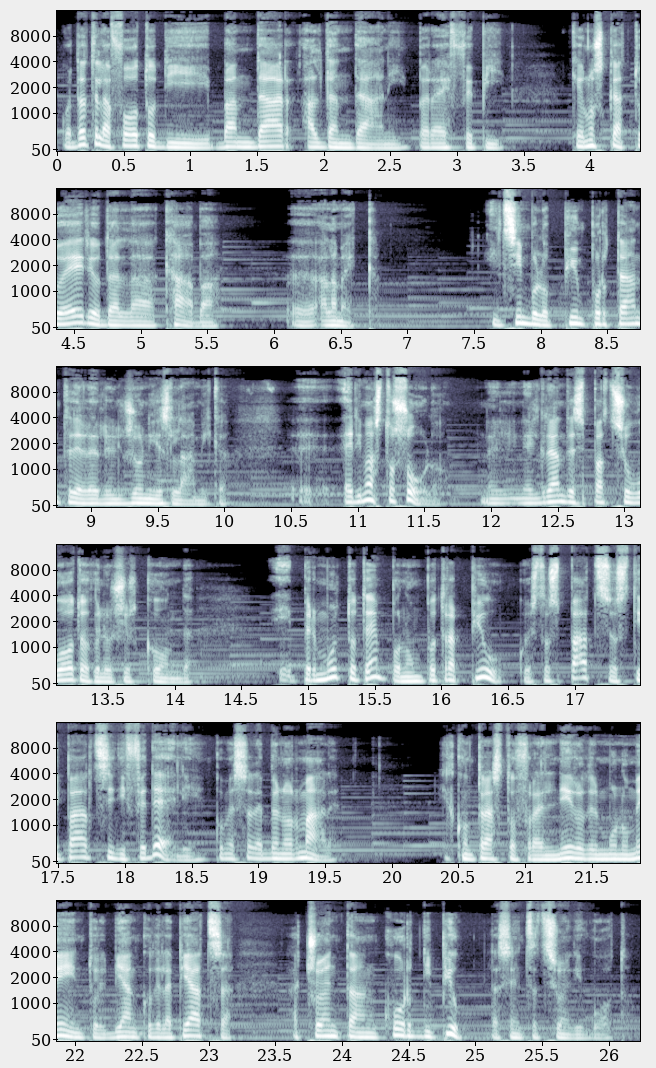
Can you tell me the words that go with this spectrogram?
Guardate la foto di Bandar al-Dandani per AFP, che è uno scatto aereo dalla Kaaba eh, alla Mecca, il simbolo più importante della religione islamica. Eh, è rimasto solo, nel, nel grande spazio vuoto che lo circonda e per molto tempo non potrà più questo spazio stiparsi di fedeli, come sarebbe normale. Il contrasto fra il nero del monumento e il bianco della piazza accentua ancora di più la sensazione di vuoto.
